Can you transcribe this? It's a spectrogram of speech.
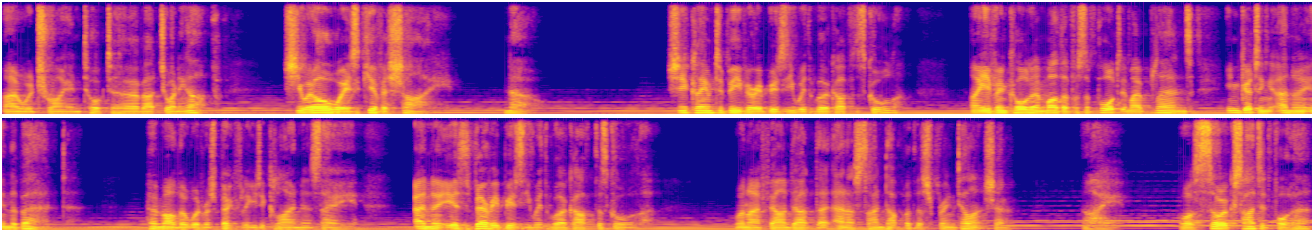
I would try and talk to her about joining up, she would always give a shy no. She claimed to be very busy with work after school. I even called her mother for support in my plans in getting Anna in the band. Her mother would respectfully decline and say, Anna is very busy with work after school. When I found out that Anna signed up for the spring talent show, I was so excited for her.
